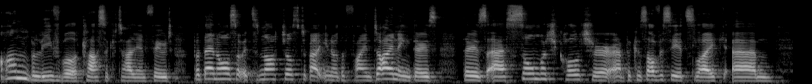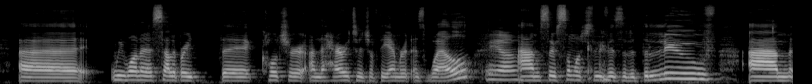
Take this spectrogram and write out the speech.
unbelievable classic Italian food. But then also, it's not just about you know the fine dining. There's there's uh, so much culture uh, because obviously it's like. Um, uh, we want to celebrate the culture and the heritage of the emirate as well. Yeah. Um, so so much we visited the Louvre. Um,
